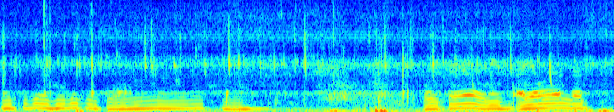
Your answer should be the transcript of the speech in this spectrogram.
No te puedes hacer eso porque a mí me da Ahorita ya allá voy a andar.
